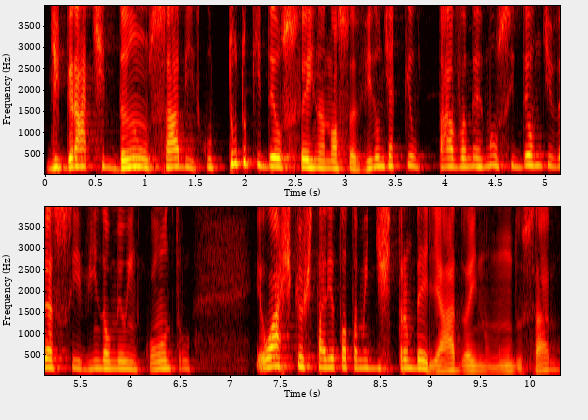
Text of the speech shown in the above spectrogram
de gratidão, sabe? Com tudo que Deus fez na nossa vida. Onde é que eu estava, meu irmão? Se Deus não tivesse vindo ao meu encontro, eu acho que eu estaria totalmente destrambelhado aí no mundo, sabe?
